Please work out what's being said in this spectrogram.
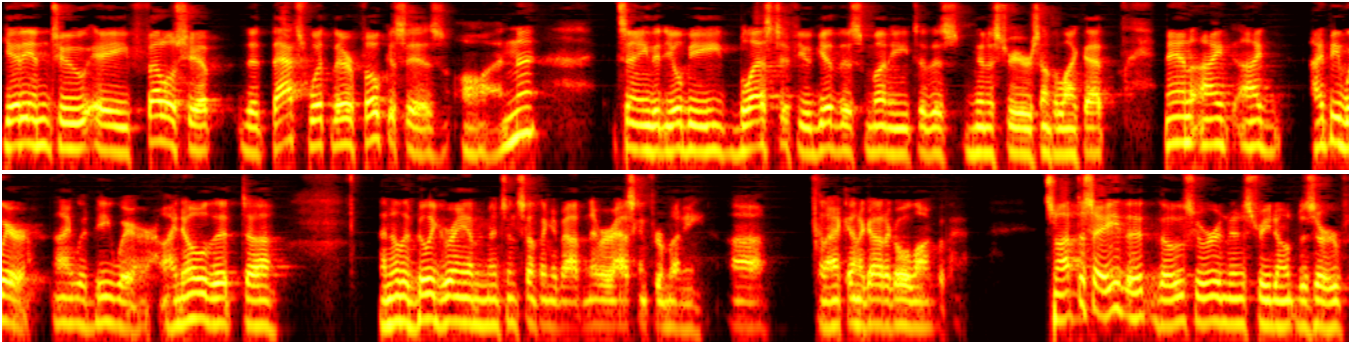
get into a fellowship that that's what their focus is on, saying that you'll be blessed if you give this money to this ministry or something like that, man, I, I, I'd beware. I would beware. I know that, uh, I know that Billy Graham mentioned something about never asking for money, uh, and I kind of got to go along with that. It's not to say that those who are in ministry don't deserve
